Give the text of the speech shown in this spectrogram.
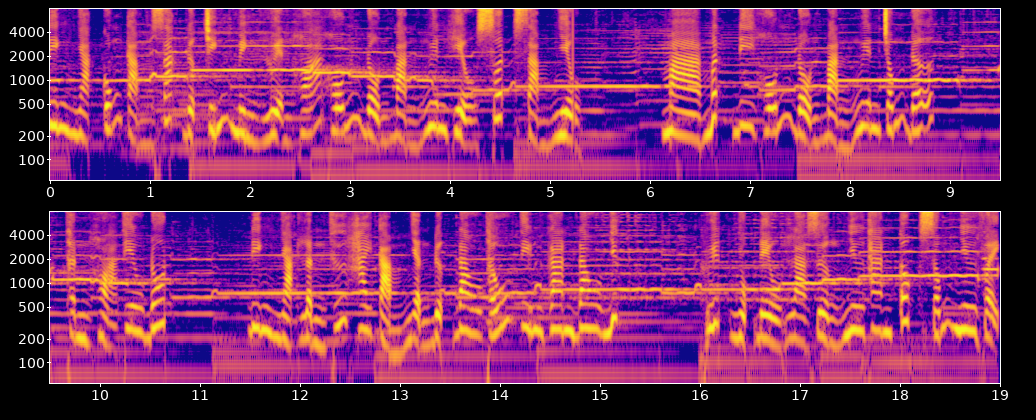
Đinh nhạc cũng cảm giác được chính mình luyện hóa hốn độn bản nguyên hiệu suất giảm nhiều, Mà mất đi hốn độn bản nguyên chống đỡ. Thần hỏa thiêu đốt. Đinh nhạc lần thứ hai cảm nhận được đau thấu tim gan đau nhức. Huyết nhục đều là dường như than cốc sống như vậy.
